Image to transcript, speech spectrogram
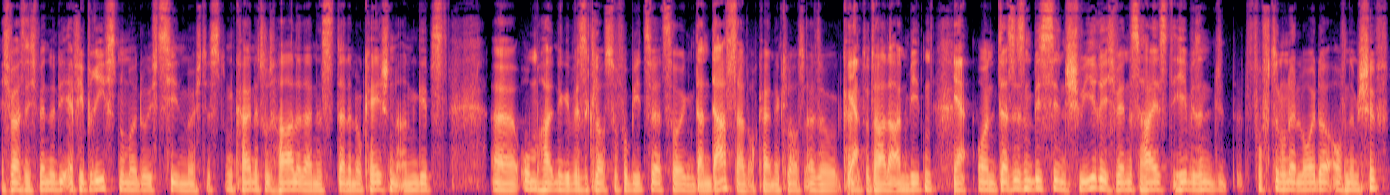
ich weiß nicht, wenn du die Effi-Briefsnummer durchziehen möchtest und keine totale deines, deiner Location angibst, äh, um halt eine gewisse Klaustrophobie zu erzeugen, dann darfst du halt auch keine Klaus also keine Ja. totale anbieten. Ja. Und das ist ein bisschen schwierig, wenn es heißt, hier, wir sind 1500 Leute auf einem Schiff,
